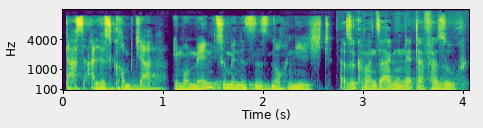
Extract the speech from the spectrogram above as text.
Das alles kommt ja im Moment zumindest noch nicht. Also kann man sagen, netter Versuch.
